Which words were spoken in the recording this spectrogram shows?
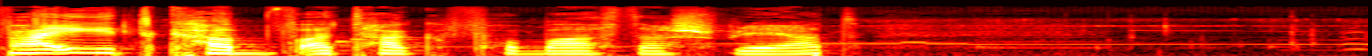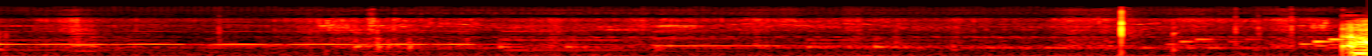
Weitkampfattacke vom Master-Schwert. Ah.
